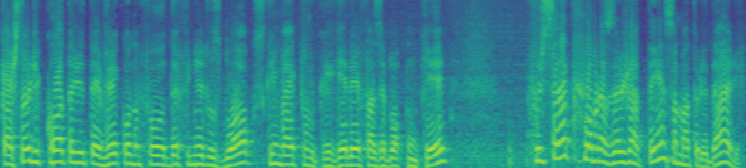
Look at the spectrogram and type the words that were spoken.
Questão de cota de TV quando for definido os blocos, quem vai querer fazer bloco com quê? Será que o futebol brasileiro já tem essa maturidade?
